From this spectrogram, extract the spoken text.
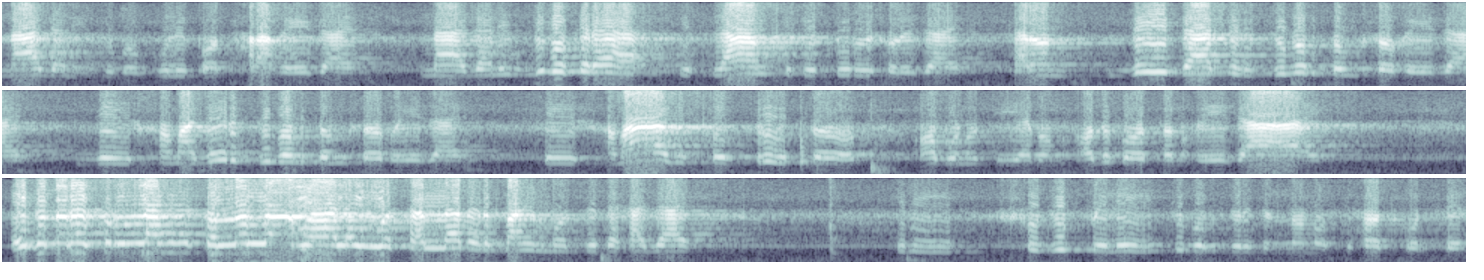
না জানি যুবকগুলি পথ হারা হয়ে যায়। না জানি যুবকেরা ইসলাম থেকে দূরে সরে যায়। কারণ যেই জাতের যুবক ধ্বংস হয়ে যায়, যেই সমাজের যুবক ধ্বংস হয়ে যায়, সেই সমাজ দ্রুত অবনতি এবং অধপতন হয়ে যায়। এই জন্য রসুল্লাহ সাল্লামের বাণীর মধ্যে দেখা যায়, তিনি সুযোগ পেলেই যুবকদের জন্য নসিহত করতেন,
